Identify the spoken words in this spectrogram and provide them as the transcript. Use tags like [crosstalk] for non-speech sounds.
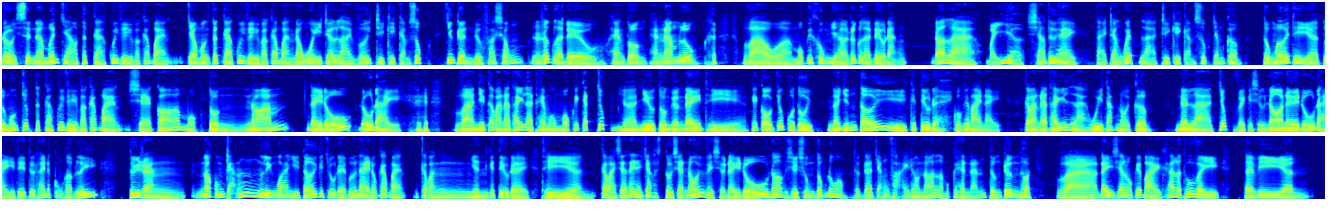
Rồi xin à, mến chào tất cả quý vị và các bạn. Chào mừng tất cả quý vị và các bạn đã quay trở lại với Tri Kỳ Cảm Xúc. Chương trình được phát sóng rất là đều hàng tuần, hàng năm luôn [laughs] vào à, một cái khung giờ rất là đều đặn. Đó là 7 giờ sáng thứ hai tại trang web là tri kỳ cảm xúc.com. Tuần mới thì à, tôi muốn chúc tất cả quý vị và các bạn sẽ có một tuần no ấm, đầy đủ, đủ đầy. [laughs] Và như các bạn đã thấy là theo một, một cái cách chúc ờ, nhiều tuần gần đây thì cái câu chúc của tôi nó dính tới cái tiêu đề của cái bài này. Các bạn đã thấy là quy tắc nồi cơm. Nên là chúc về cái sự no nê đủ đầy thì tôi thấy nó cũng hợp lý tuy rằng nó cũng chẳng liên quan gì tới cái chủ đề bữa nay đâu các bạn. Các bạn nhìn cái tiêu đề thì ờ, các bạn sẽ thấy là chắc là tôi sẽ nói về sự đầy đủ, nói về sự sung túc đúng không? Thực ra chẳng phải đâu, nó là một cái hình ảnh tượng trưng thôi. Và đây sẽ là một cái bài khá là thú vị, tại vì ờ,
